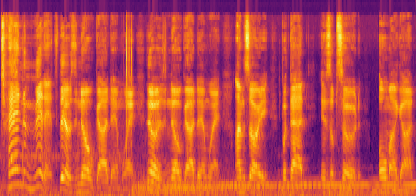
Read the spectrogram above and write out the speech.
10 minutes? There was no goddamn way. There was no goddamn way. I'm sorry, but that is absurd. Oh my god.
